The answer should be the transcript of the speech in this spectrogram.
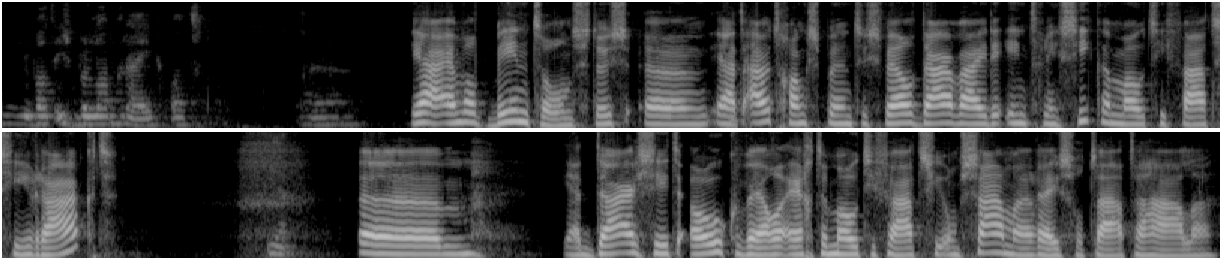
Doe je, wat is belangrijk, wat... Uh... Ja, en wat bindt ons? Dus uh, ja, het uitgangspunt is wel daar waar je de intrinsieke motivatie raakt. Ja. Um, ja, daar zit ook wel echt de motivatie om samen een resultaat te halen.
